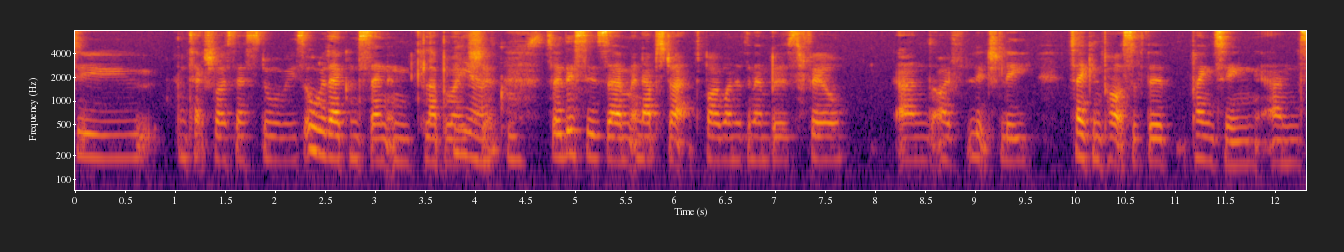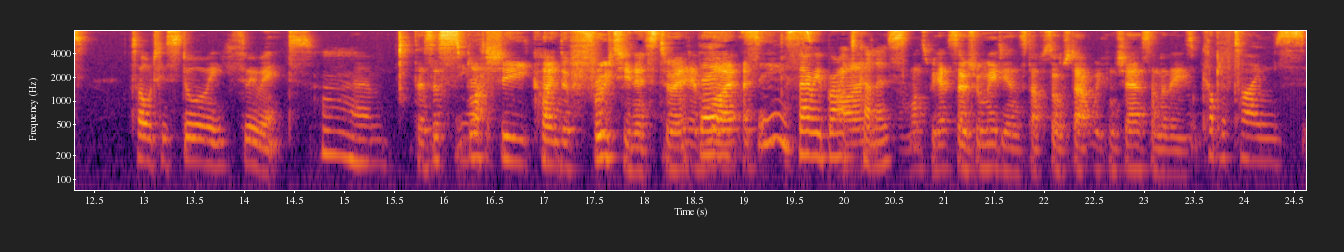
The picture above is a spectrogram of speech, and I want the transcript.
to contextualise their stories, all with their consent and collaboration. Yeah, of course. So this is um, an abstract by one of the members, Phil, and I've literally taken parts of the painting and told his story through it. Hmm. Um, There's a splashy kind of fruitiness to it. In there my, it is. Very bright I- colours. Once we get social media and stuff sorted out, we can share some of these. A couple of times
